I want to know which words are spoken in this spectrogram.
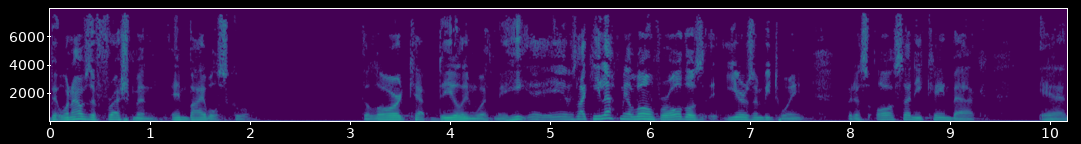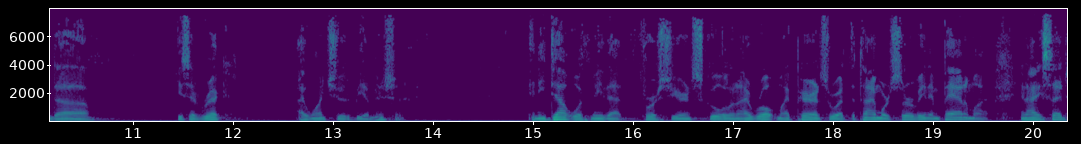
but when I was a freshman in Bible school, the Lord kept dealing with me. He, it was like He left me alone for all those years in between. But it's all of a sudden, He came back and uh, He said, Rick, I want you to be a missionary. And he dealt with me that first year in school. And I wrote my parents, who at the time were serving in Panama, and I said,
